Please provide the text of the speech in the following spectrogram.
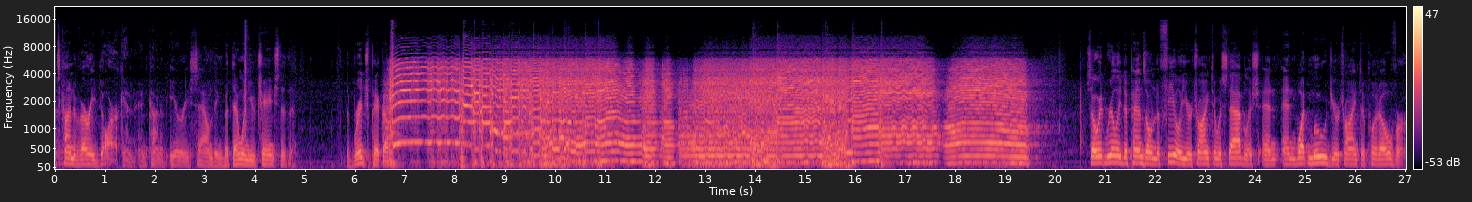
That's kind of very dark and, and kind of eerie sounding, but then when you change to the, the bridge pickup, So it really depends on the feel you're trying to establish and, and what mood you're trying to put over.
